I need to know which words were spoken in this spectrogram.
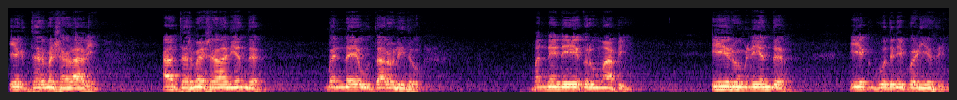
એક ધર્મશાળા આવી. આ ધર્મશાળાની અંદર બંનેએ ઉતારો લીધો. બંનેને એક રૂમ આપી. એ રૂમની અંદર એક ગોદડી પડી હતી.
